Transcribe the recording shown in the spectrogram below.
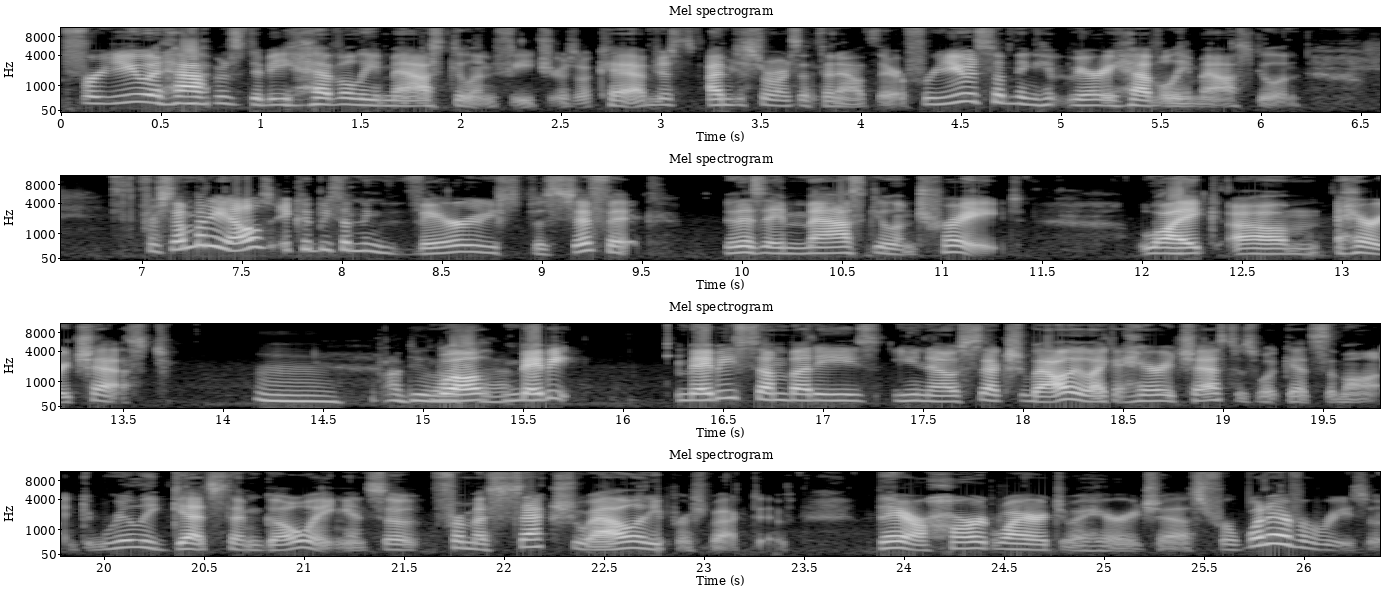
for you it happens to be heavily masculine features okay i'm just i'm just throwing something out there for you it's something very heavily masculine for somebody else it could be something very specific that is a masculine trait like um, a hairy chest. Mm, I do like well that. maybe maybe somebody's you know sexuality like a hairy chest is what gets them on really gets them going. And so from a sexuality perspective they are hardwired to a hairy chest for whatever reason.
